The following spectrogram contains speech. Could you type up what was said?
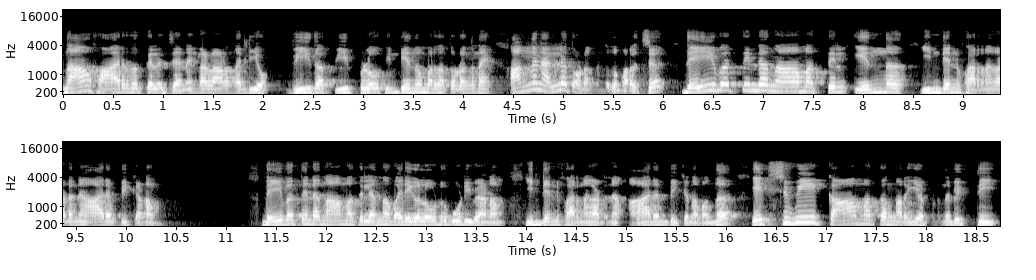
നാം ഭാരതത്തിലെ ജനങ്ങളാണെന്നല്ലയോ? We the people of India എന്നും പറഞ്ഞ തുടങ്ങുന്നത് അങ്ങനല്ല തുടങ്ങേണ്ടത്. മറിച്ച് ദൈവത്തിന്റെ നാമത്തിൽ എന്ന് ഇന്ത്യൻ ഭരണഘടന ആരംഭിക്കണം. ദൈവത്തിന്റെ നാമത്തിൽ എന്ന വരികളോടുകൂടി വേണം ഇന്ത്യൻ ഭരണഘടന ആരംഭിക്കണമെന്ന് എച്ച് വി കാമത്ത് എന്നറിയപ്പെടുന്ന വ്യക്തി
